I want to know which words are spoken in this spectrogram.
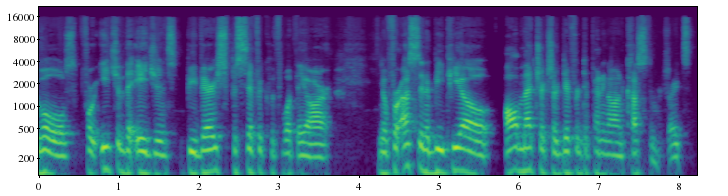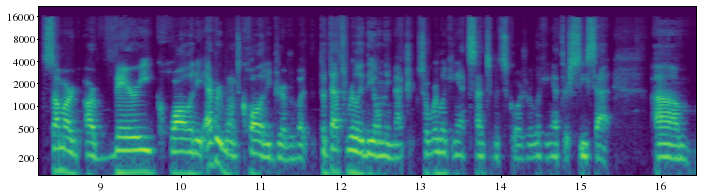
goals for each of the agents. Be very specific with what they are you know, for us in a BPO, all metrics are different depending on customers, right? Some are are very quality. Everyone's quality driven, but but that's really the only metric. So we're looking at sentiment scores. We're looking at their CSAT. Um,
